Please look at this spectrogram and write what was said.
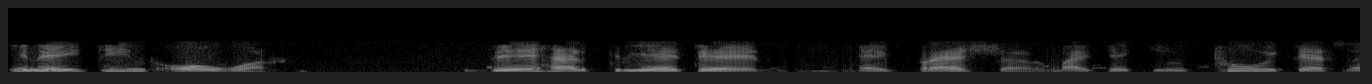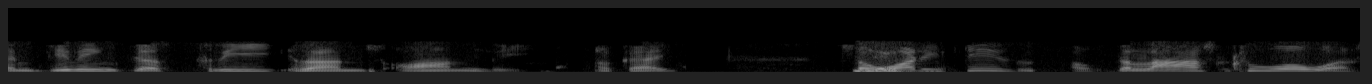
in Mhm. 18th over, they had created a pressure by taking two wickets and giving just three runs only. Okay? So Yes. what it is now, the last two overs,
